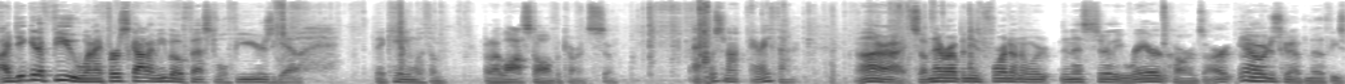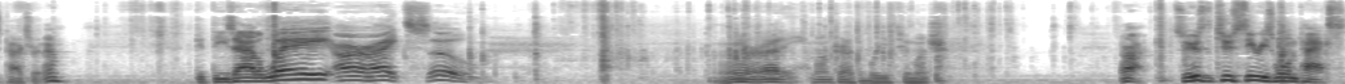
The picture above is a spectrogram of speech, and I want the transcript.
I did get a few when I first got Amiibo Festival a few years ago. They came with them, but I lost all the cards, so that was not very fun. All right, so I've never opened these before. I don't know where the necessarily rare cards are. You know, we're just gonna open both these packs right now. Get these out of the way. All right, so. All righty. Mom trying not to breathe too much. Alright, so here's the two Series 1 packs.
